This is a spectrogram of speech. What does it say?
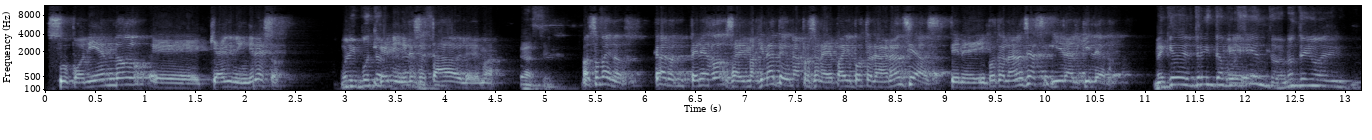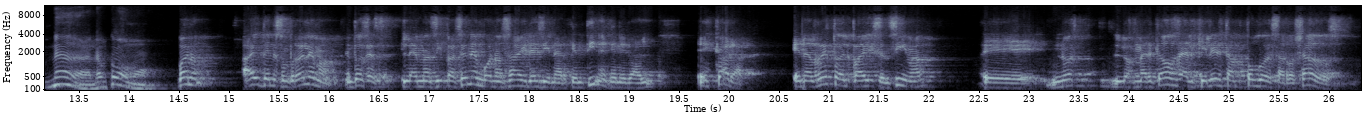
suponiendo eh, que hay un ingreso. Un impuesto. que hay un ingreso estable y demás. Gracias. Más o menos. Claro, tenés dos. O sea, imagínate una persona que paga impuestos a las ganancias, tiene impuestos a las ganancias y el alquiler. Me queda el 30%, eh, no tengo nada, no como. Bueno, ahí tenés un problema. Entonces, la emancipación en Buenos Aires y en Argentina en general es cara. En el resto del país encima, eh, los mercados de alquiler están poco desarrollados.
